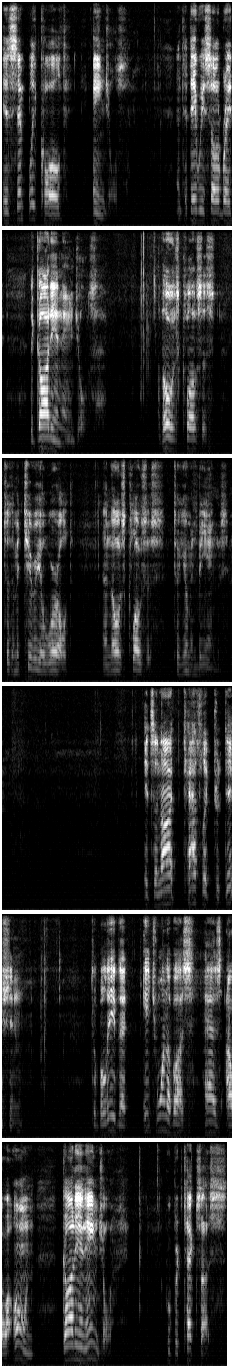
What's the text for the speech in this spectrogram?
is simply called angels. And today we celebrate the guardian angels, those closest to the material world and those closest to human beings it's in our Catholic tradition to believe that each one of us has our own guardian angel who protects us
